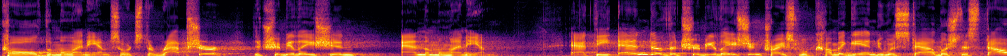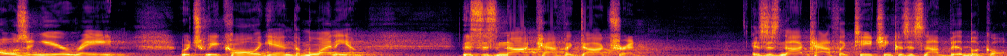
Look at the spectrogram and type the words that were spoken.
called the millennium. So it's the rapture, the tribulation, and the millennium. At the end of the tribulation, Christ will come again to establish this thousand year reign, which we call again the millennium. This is not Catholic doctrine. This is not Catholic teaching because it's not biblical.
